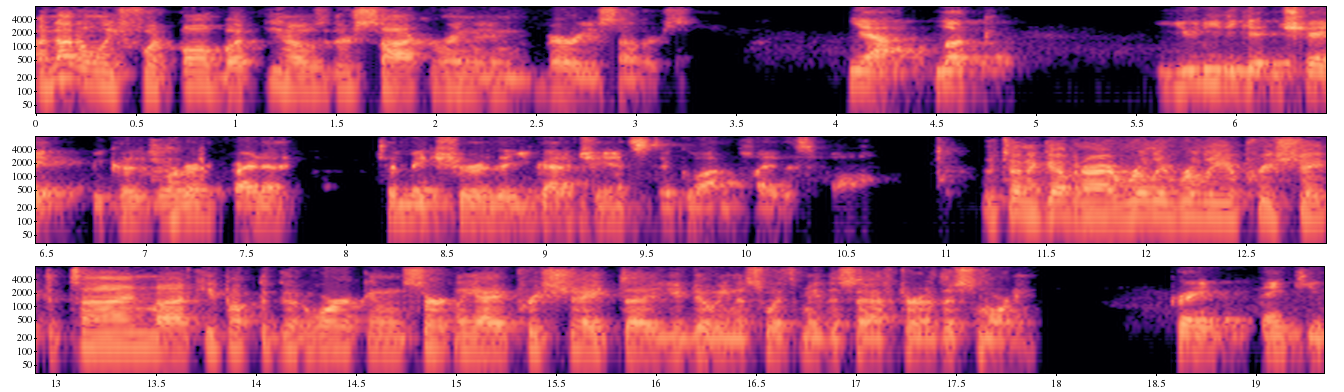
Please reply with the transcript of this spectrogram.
uh, not only football, but you know, there's soccer and, and various others. Yeah, look, you need to get in shape because we're going to try to to make sure that you got a chance to go out and play this fall. Lieutenant Governor, I really, really appreciate the time. Uh, keep up the good work, and certainly I appreciate uh, you doing this with me this after this morning. Great. Thank you.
